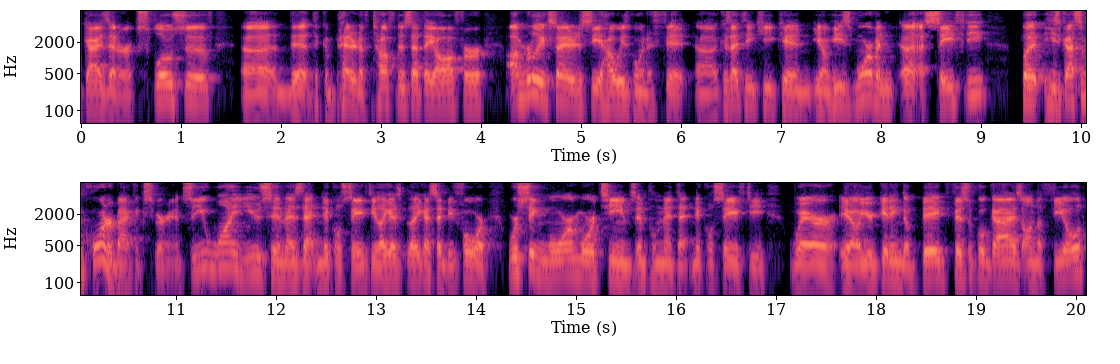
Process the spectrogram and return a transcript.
guys that are explosive. Uh, the the competitive toughness that they offer. I'm really excited to see how he's going to fit because uh, I think he can. You know, he's more of an, a safety, but he's got some cornerback experience. So you want to use him as that nickel safety. Like I, like I said before, we're seeing more and more teams implement that nickel safety where, you know, you're getting the big physical guys on the field,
